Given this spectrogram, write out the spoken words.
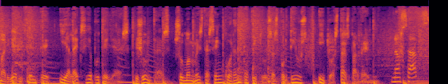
Maria Vicente i Alexia Putelles. Juntes sumen més de 140 títols esportius i t'ho estàs perdent. No saps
